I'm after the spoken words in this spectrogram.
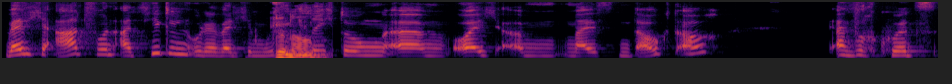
welche Art von Artikeln oder welche genau. Musikrichtung genau. ähm, euch am meisten taugt auch. Einfach kurz,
